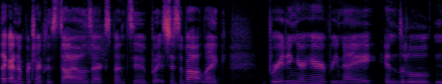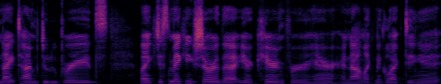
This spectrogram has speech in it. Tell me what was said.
like I know protective styles are expensive, but it's just about like braiding your hair every night in little nighttime doodoo braids. Like just making sure that you're caring for your hair and not like neglecting it.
